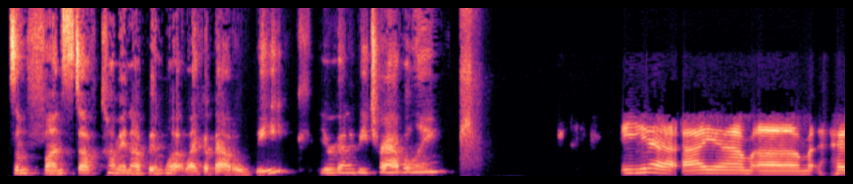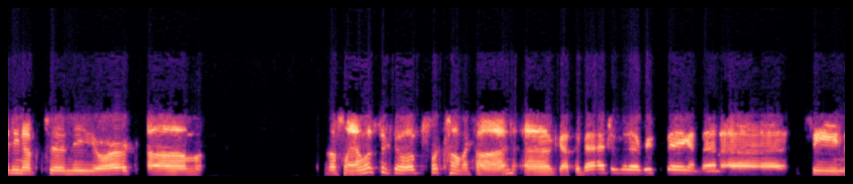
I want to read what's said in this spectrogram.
some fun stuff coming up in what, like about a week? You're going to be traveling? Yeah, I am um, heading up to New York. Um, the plan was to go up for Comic Con. Uh, got the badges and everything, and then uh, seeing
